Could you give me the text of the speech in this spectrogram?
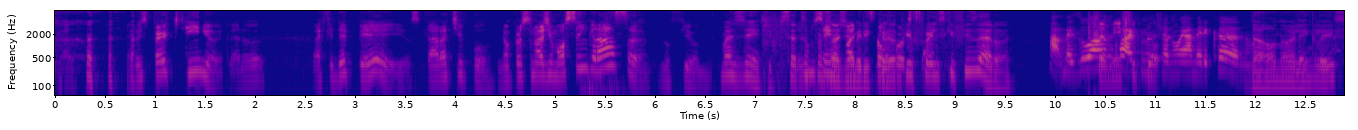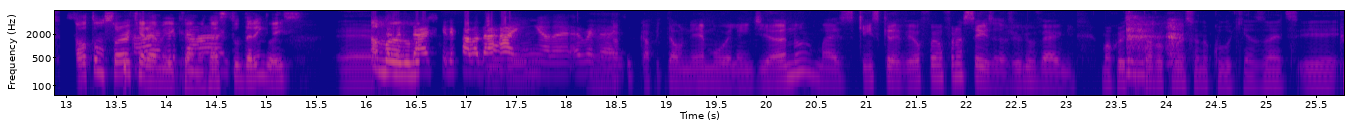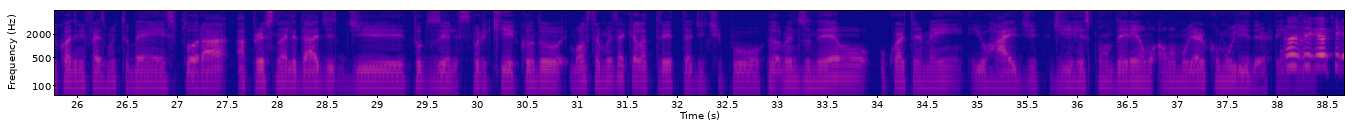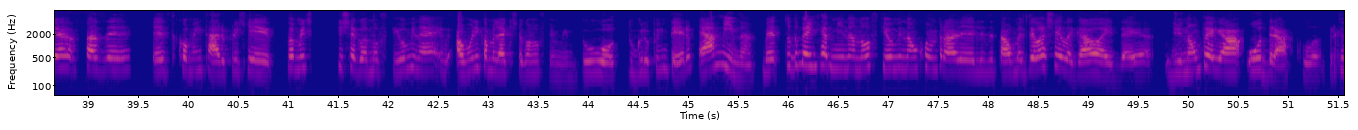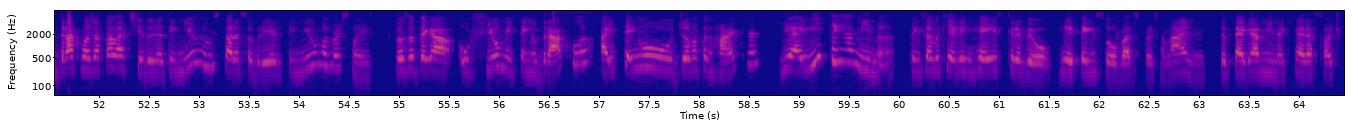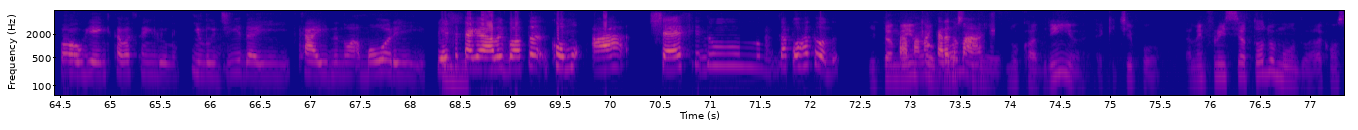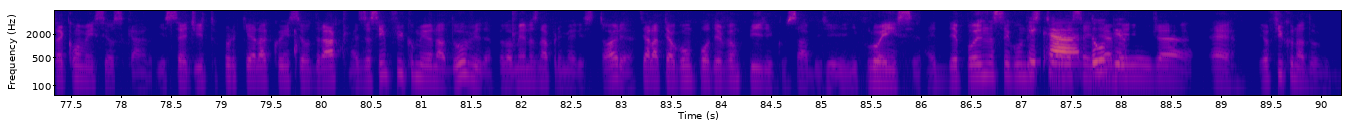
era um espertinho. Ele era o o FDP. E os caras, tipo, ele é um personagem mó sem graça no filme. Mas, gente, precisa ter um personagem americano porque forçada. foi eles que fizeram, né? Ah, mas o Alan mim Quarkman ficou- já não é americano? Não, não, ele é inglês. Só o Tom Sawyer que era Ah, é americano, o verdade. resto tudo era inglês. É, Ah, É mano, verdade que ele fala da O- rainha, né? É verdade. O Capitão Nemo, ele é indiano, mas quem escreveu foi um francês, é o Júlio Verne. Uma coisa que eu tava conversando com o Luquinhas antes, e que o quadrinho faz muito bem é explorar a personalidade de todos eles. Porque quando mostra muito aquela treta de tipo, pelo menos o Nemo, o Quartermain e o Hyde, de responderem a uma, mulher como líder. Tem Inclusive, vários- eu queria fazer esse comentário, porque principalmente que chegou no filme, né? A única mulher que chegou no filme do, do grupo inteiro é a Mina. Tudo bem que a Mina no filme não controla eles e tal, mas eu achei legal a ideia de não pegar o Drácula. Porque o Drácula já tá batido, já tem mil e uma histórias sobre ele, tem mil uma versões. Se você pegar o filme, tem o Drácula, aí tem o Jonathan Harker, e aí tem a Mina. Pensando que ele reescreveu, repensou vários personagens, você pega a Mina, que era só, tipo, alguém que tava sendo iludida e caindo no amor, e, e aí você Uhum. pega ela e bota como a chefe do, da porra toda. E também Tapa o que eu cara do gosto no, no quadrinho é que, tipo, ela influencia todo mundo, ela consegue convencer os caras. Isso é dito porque ela conheceu o Draco. Mas eu sempre fico meio na dúvida, pelo menos na primeira história, se ela tem algum poder vampírico, sabe? De influência. Aí depois, na segunda Fica história, essa dúbio. ideia meio já. É, eu fico na dúvida.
